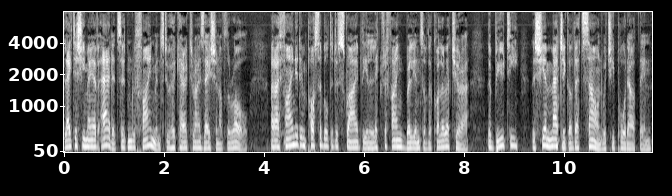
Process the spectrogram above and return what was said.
Later, she may have added certain refinements to her characterization of the role. but I find it impossible to describe the electrifying brilliance of the coloratura, the beauty, the sheer magic of that sound which he poured out then,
